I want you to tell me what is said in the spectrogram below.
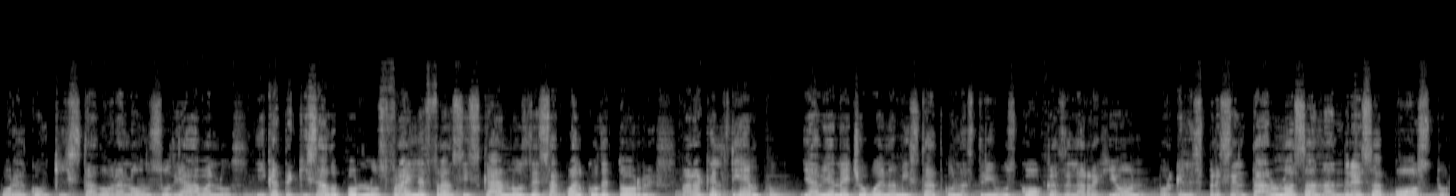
por el conquistador Alonso de Ábalos y catequizado por los frailes franciscanos de Zacualco de Torres. Para aquel tiempo ya habían hecho buena amistad con las tribus cocas de la región porque les presentaron a San Andrés Apóstol.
